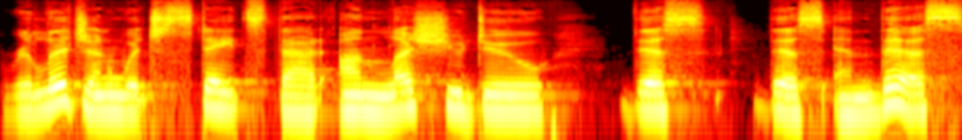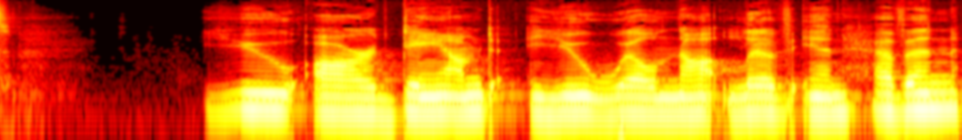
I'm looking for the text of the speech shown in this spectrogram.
religion, which states that unless you do this, this, and this, you are damned. You will not live in heaven.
